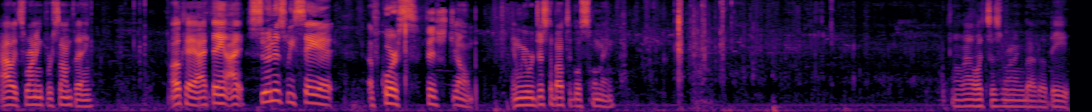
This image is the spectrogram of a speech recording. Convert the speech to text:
Alex running for something. Okay, I think I as soon as we say it, of course, fish jump, and we were just about to go swimming. Oh, Alex is running by the bait.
